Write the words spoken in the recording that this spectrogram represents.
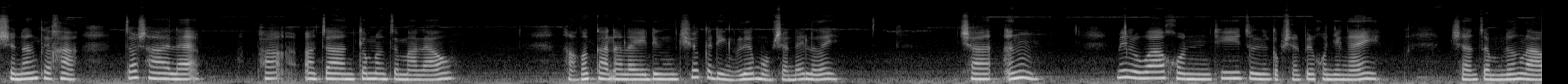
เชิญนั่งเถอะค่ะ เจ้าชายและพระอาจารย์กำลังจะมาแล้ว หากต้องการอะไรดึงเชือกกระดิ่งเรียกหม่อมฉันได้เลยชาอืมไม่รู้ว่าคนที่จะเรียนกับฉันเป็นคนยังไง ฉันจำเรื่องราว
